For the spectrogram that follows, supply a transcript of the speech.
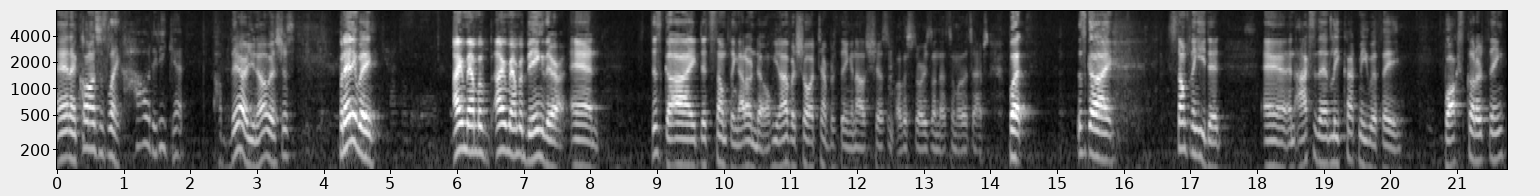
and then Collins was like, how did he get up there? You know, it's just, but anyway. I remember I remember being there and this guy did something, I don't know. You know, I have a short temper thing and I'll share some other stories on that some other times. But this guy, something he did, and, and accidentally cut me with a box cutter thing.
